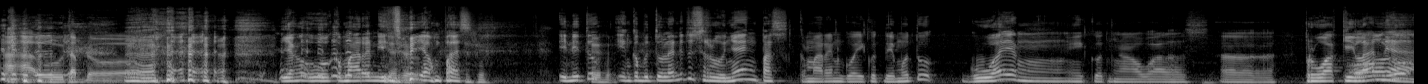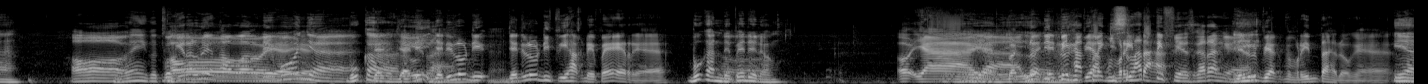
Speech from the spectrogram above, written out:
AA Utap dong. yang UU kemarin itu yang pas ini tuh yang kebetulan itu serunya yang pas kemarin gue ikut demo tuh gue yang ikut ngawal eh, perwakilannya Oh, Gua yang ikut gua kira lu yang Oh, awal iya, iya. demonya. bukan Ja- jadi bukan. jadi lu di jadi lu di pihak DPR ya. bukan DPD dong Oh ya, Iya, ya. Lu di jadi lu pihak legislatif pemerintah. ya sekarang ya. Jadi lu pihak pemerintah dong ya. Iya, Iya,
